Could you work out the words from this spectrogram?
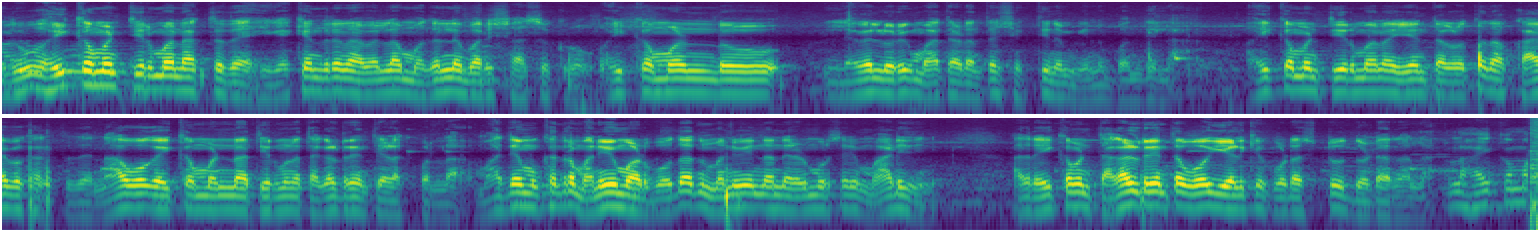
ಅದು ಹೈಕಮಾಂಡ್ ತೀರ್ಮಾನ ಆಗ್ತದೆ. ಯಾಕೆಂದರೆ ನಾವೆಲ್ಲ ಮೊದಲನೇ ಬಾರಿ ಶಾಸಕರು. ಹೈಕಮಾಂಡು ಲೆವೆಲ್ವರೆಗೆ ಮಾತಾಡೋಂಥ ಶಕ್ತಿ ನಮಗಿನ್ನೂ ಬಂದಿಲ್ಲ. ಹೈಕಮಾಂಡ್ ತೀರ್ಮಾನ ಏನು ತಗೊಳುತ್ತೋ ನಾವು ಕಾಯಬೇಕಾಗ್ತದೆ. ನಾವು ಹೋಗಿ ಹೈಕಮಾಂಡ್ನ ತೀರ್ಮಾನ ತಗೊಳ್ರಿ ಅಂತ ಹೇಳಕ್ಕೆ ಬರಲ್ಲ. ಮಾಧ್ಯಮ ಮುಖಾಂತರ ಮನವಿ ಮಾಡ್ಬೋದು. ಅದನ್ನ ಮನವಿ ನಾನು ಎರಡು ಮೂರು ಸರಿ ಮಾಡಿದ್ದೀನಿ ಆದರೆ ಹೈಕಮಾಂಡ್ ತಗೊಳ್ರಿ ಅಂತ ಹೋಗಿ ಹೇಳಿಕೆ ಕೊಡೋಷ್ಟು ದೊಡ್ಡನಲ್ಲ ಅಲ್ಲ, ಹೈಕಮಾಂಡ್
